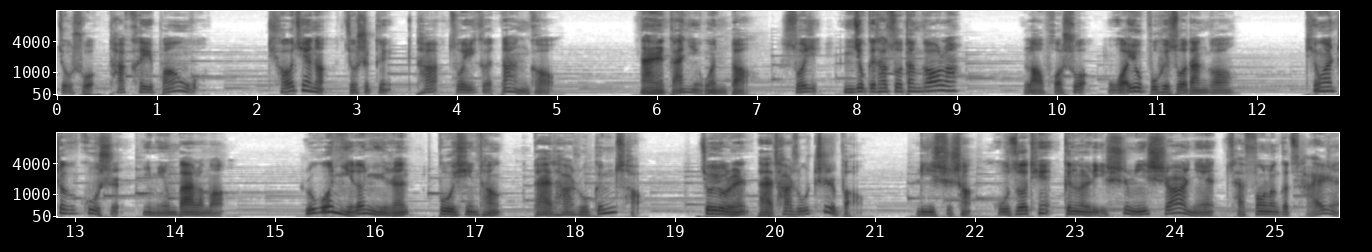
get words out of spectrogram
就说他可以帮我，条件呢就是给他做一个蛋糕。”男人赶紧问道：“所以你就给他做蛋糕了？”老婆说：“我又不会做蛋糕。”听完这个故事，你明白了吗？如果你的女人不心疼，待她如根草，就有人待她如至宝。历史上，武则天跟了李世民十二年才封了个才人，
